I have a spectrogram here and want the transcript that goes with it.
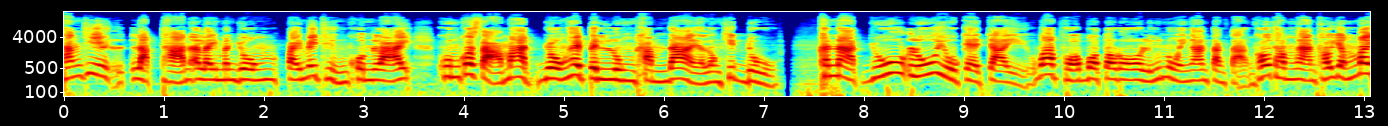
ทั้งที่หลักฐานอะไรมันโยงไปไม่ถึงคนร้าย คุณก็สามารถโยงให้เป็นลุงทำได้อะลองคิดดู ขนาดยูรู้อยู่แก่ใจว่าผอบตรหรือหน่วยงานต่างๆ เขาทำงานเขายังไม่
